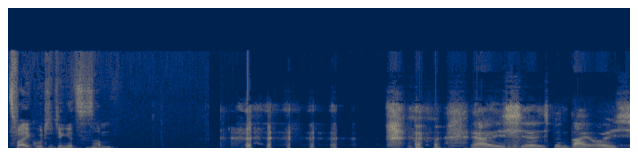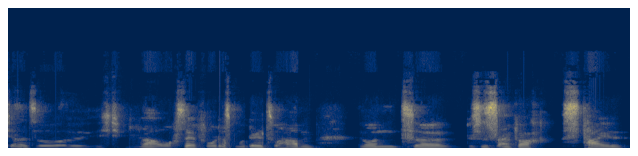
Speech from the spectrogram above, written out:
Zwei gute Dinge zusammen. ja, ich, äh, ich bin bei euch. Also äh, ich war auch sehr froh, das Modell zu haben. Und äh, es ist einfach Style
